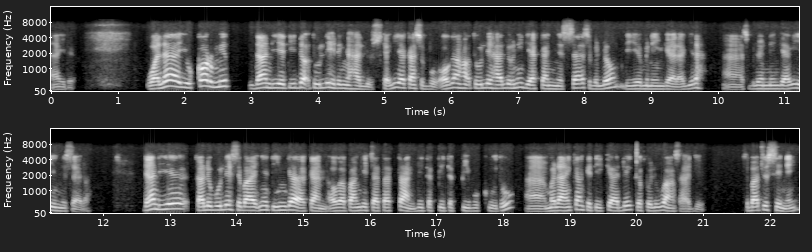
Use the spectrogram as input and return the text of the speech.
Ha gitu. Wala yuqarmit dan dia tidak tulis dengan halus. Sekali dia akan sebut orang hak tulis halus ni dia akan nyesal sebelum dia meninggal lagi lah. Ha, sebelum meninggal lagi dia nyesal lah. Dan dia kalau boleh sebaiknya tinggalkan orang panggil catatan di tepi-tepi buku tu. Ha, melainkan ketika ada keperluan sahaja. Sebab tu sini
